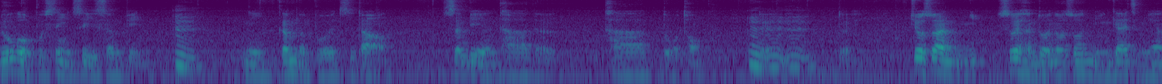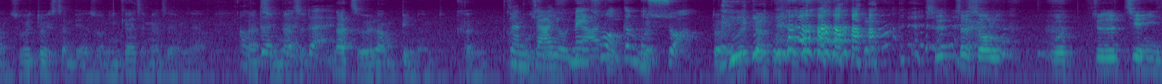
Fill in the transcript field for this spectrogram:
如果不是你自己生病，嗯，你根本不会知道生病人他的他多痛苦。嗯嗯嗯。对。就算你，所以很多人都说你应该怎么样，所以对身边人说你应该怎么样怎样怎样。但其实那是那只会让病人更更加有没错，更不爽。对，会更不爽。对，其实这时候我就是建议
